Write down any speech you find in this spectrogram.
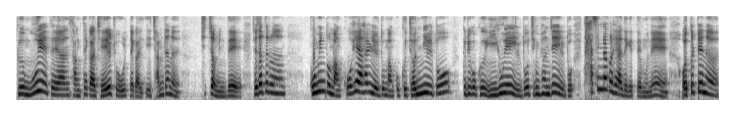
그 무에 대한 상태가 제일 좋을 때가 이 잠자는 시점인데 제자들은 고민도 많고 해야 할 일도 많고 그 전 일도 그리고 그 이후의 일도 지금 현재 일도 다 생각을 해야 되기 때문에 어떨 때는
